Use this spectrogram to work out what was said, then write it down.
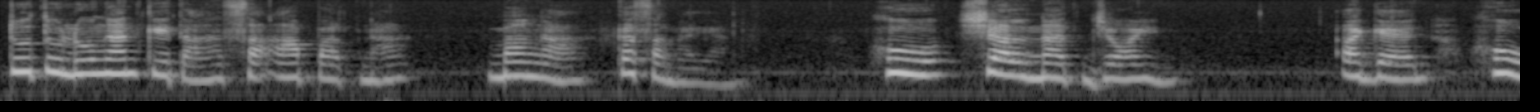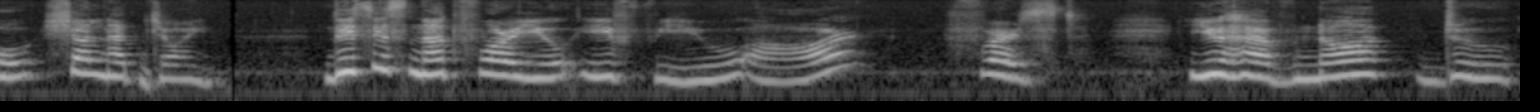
Tutulungan kita sa apat na mga kasanayan. Who shall not join? Again, who shall not join? This is not for you if you are first. You have no due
